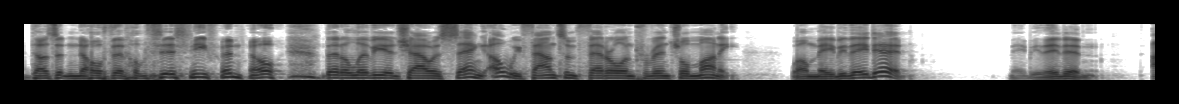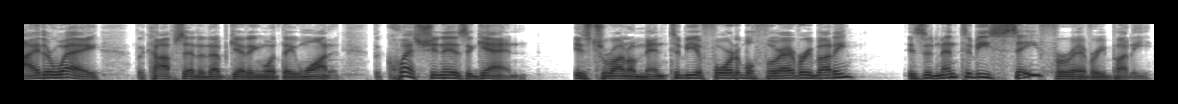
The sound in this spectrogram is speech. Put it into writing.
Doesn't know that. Didn't even know that Olivia Chow is saying, "Oh, we found some federal and provincial money." Well, maybe they did. Maybe they didn't. Either way, the cops ended up getting what they wanted. The question is again: Is Toronto meant to be affordable for everybody? Is it meant to be safe for everybody?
